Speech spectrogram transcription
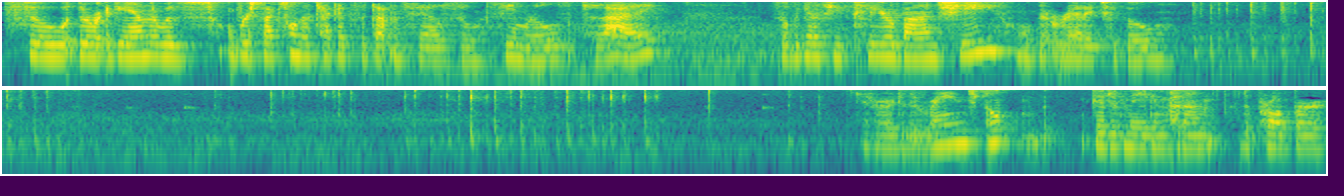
So there again, there was over 600 tickets that didn't sell, so same rules apply. So if we get a few clear Banshee, we'll get ready to go. Get her out of the range. Oh, good if Megan put in the proper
